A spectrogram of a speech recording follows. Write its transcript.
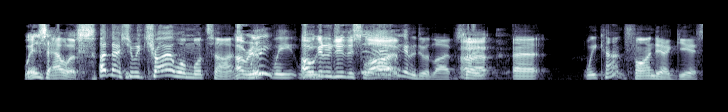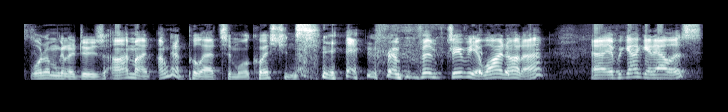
Where's Alice? Oh no, should we try one more time? Oh, really? We, we, Oh, we're gonna do this Yeah, live. we're going to do it live. So All right. uh, we can't find our guest. What I'm going to do is I might I'm going to pull out some more questions from from trivia. Why not, huh? Uh, if we can't get Alice,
